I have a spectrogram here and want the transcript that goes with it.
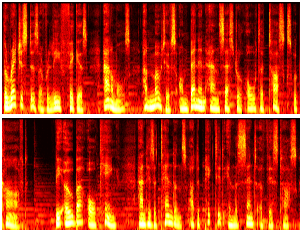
The registers of relief figures, animals, and motifs on Benin ancestral altar tusks were carved. The Oba or king and his attendants are depicted in the center of this tusk.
